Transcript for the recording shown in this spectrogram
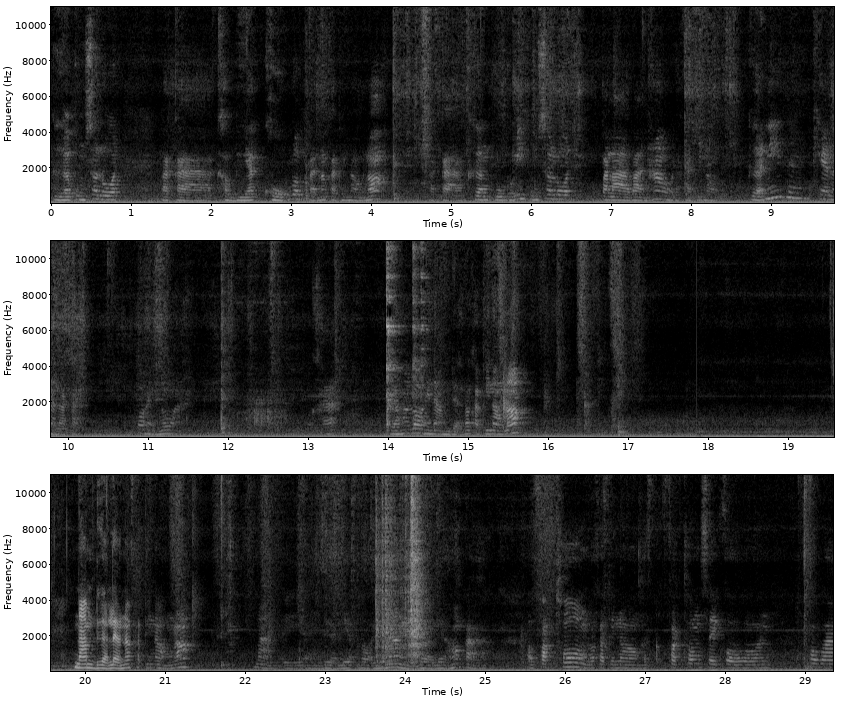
เกลือปรุงชูรสปากกาข้าวเบียกโขกรวมกันเนาะค่ะพี่น้องเนาะปากกาเครื่องปรุงก็มีปรุงชูรสปลาหวานเห่านะคะพี่น้อง เกลือนิดนึงแค่นั้นแหละค่ะ ก็ให้นัวนะคะ เดี๋ยวให้รอให้น้ำเดือดเนาะค่ะพี่น้องเนาะน้ำเดือดแล้วนะคะพี่น้องเนาะน้ำไปเดือดเรียบร้อยนั่งเดือดแล้วเฮากะเอาฟักทองเนาะค่ะพี่น้องฟักทองใส่ก่อนเพราะว่า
